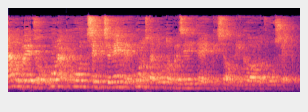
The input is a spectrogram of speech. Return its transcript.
hanno preso una, un, semplicemente uno statuto presente, che so, mi ricordo forse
